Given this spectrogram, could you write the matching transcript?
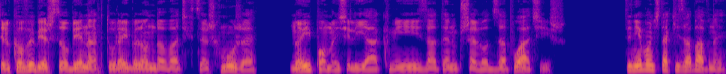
Tylko wybierz sobie, na której wylądować chcesz chmurze. No i pomyśl, jak mi za ten przelot zapłacisz. Ty nie bądź taki zabawny.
